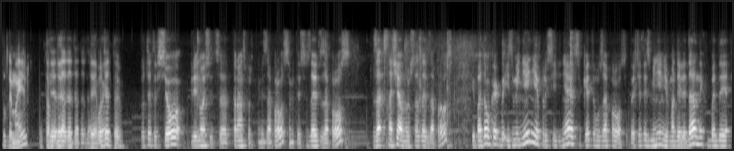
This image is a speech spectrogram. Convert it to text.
DML? Да, да, да, да, да. Вот это, вот это все приносится транспортными запросами, то есть создается запрос, за, сначала нужно создать запрос, и потом как бы изменения присоединяются к этому запросу. То есть это изменения в модели данных в BD,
